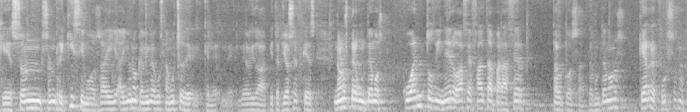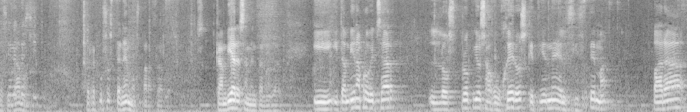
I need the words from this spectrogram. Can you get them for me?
que son, son riquísimos. Hay, hay, uno que a mí me gusta mucho, de, que le, le, le, he oído a Peter Joseph, que es, no nos preguntemos cuánto dinero hace falta para hacer tal cosa, preguntémonos qué recursos necesitamos, qué recursos tenemos para hacerlos. Cambiar esa mentalidad. Y, y también aprovechar los propios agujeros que tiene el sistema para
